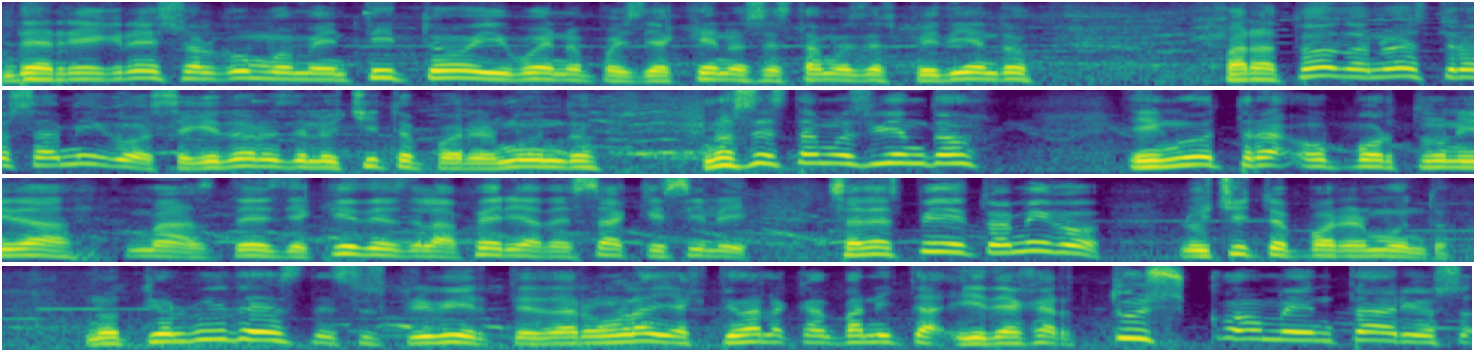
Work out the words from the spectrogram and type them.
de regreso algún momentito y bueno, pues de aquí nos estamos despidiendo. Para todos nuestros amigos, seguidores de Luchito por el Mundo, nos estamos viendo en otra oportunidad más, desde aquí, desde la feria de Saquicili. Se despide tu amigo Luchito por el Mundo. No te olvides de suscribirte, dar un like, activar la campanita y dejar tus comentarios,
